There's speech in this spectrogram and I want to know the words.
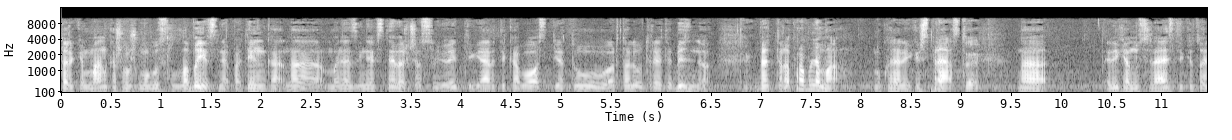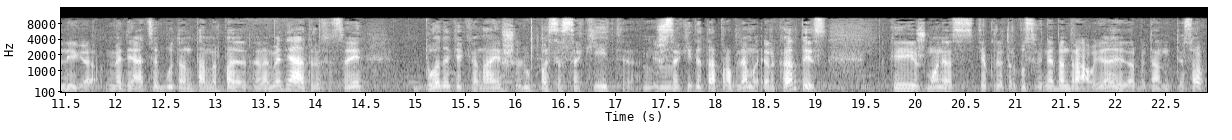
tarkim, man kažkoks žmogus labai jis nepatinka, na, manęs niekas neverčia su juo eiti gerti kavos, pietų ar toliau turėti biznio, bet yra problema, nu, kurią reikia išspręsti. Taip. Na, reikia nusileisti iki to lygio. Mediacija būtent tam ir padeda. Yra mediatorius, jisai duoda kiekvienai šalių pasisakyti, mhm. išsakyti tą problemą ir kartais kai žmonės, tie, kurie tarpusavį nebendrauja, arba ten tiesiog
